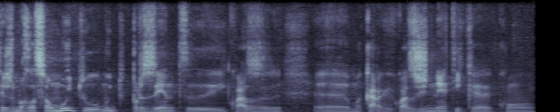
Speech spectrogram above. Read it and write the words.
teres uma relação muito, muito presente e quase eh, uma carga quase genética com,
